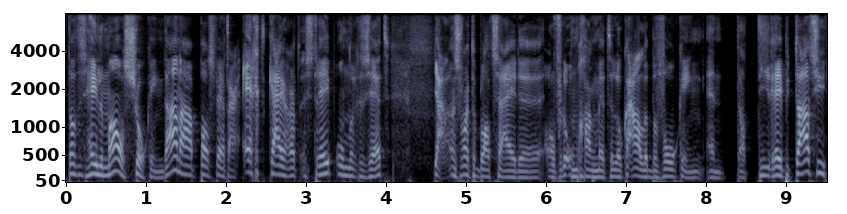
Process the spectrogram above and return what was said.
Dat is helemaal shocking. Daarna pas werd daar echt keihard een streep onder gezet. Ja, een zwarte bladzijde over de omgang met de lokale bevolking. En dat die reputatie,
